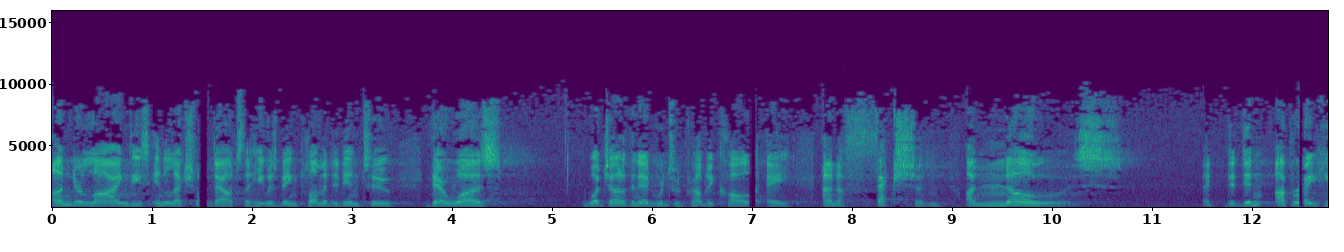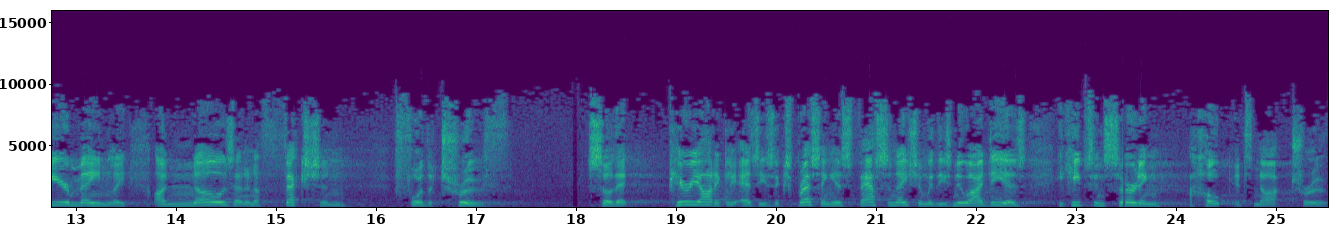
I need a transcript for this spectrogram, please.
underlying these intellectual doubts that he was being plummeted into, there was what Jonathan Edwards would probably call a, an affection, a nose. That didn't operate here mainly, a nose and an affection for the truth, so that periodically, as he's expressing his fascination with these new ideas, he keeps inserting, I hope it's not true.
